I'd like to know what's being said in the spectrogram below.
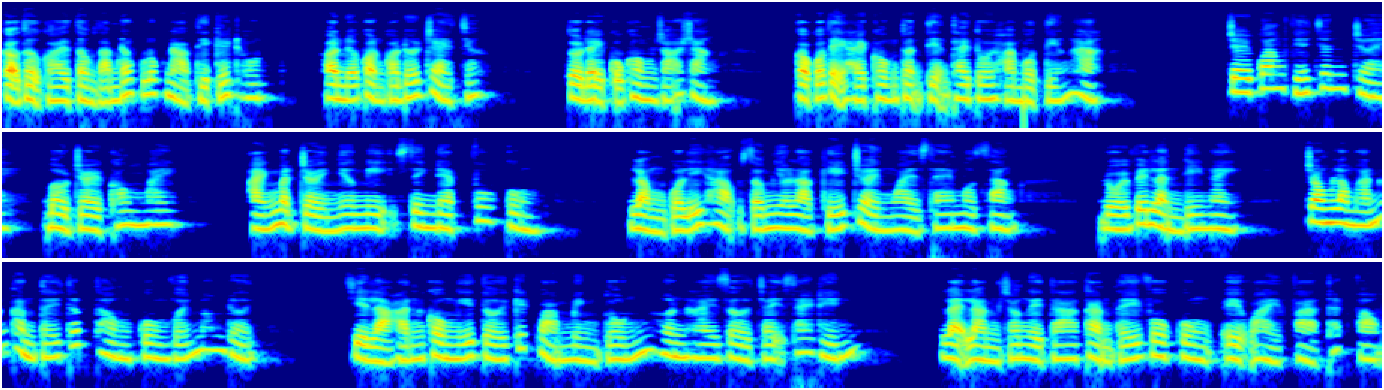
Cậu thử coi Tổng Giám Đốc lúc nào thì kết hôn. Hơn nữa còn có đứa trẻ chứ. Tôi đây cũng không rõ ràng. Cậu có thể hay không thuận tiện thay tôi hỏi một tiếng hả? Trời quang phía chân trời, bầu trời không mây. Ánh mặt trời như mị xinh đẹp vô cùng. Lòng của Lý Hạo giống như là khí trời ngoài xe một dạng. Đối với lần đi này, trong lòng hắn cảm thấy thấp thỏm cùng với mong đợi. Chỉ là hắn không nghĩ tới kết quả mình tốn hơn 2 giờ chạy xe đến, lại làm cho người ta cảm thấy vô cùng ế oải và thất vọng.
